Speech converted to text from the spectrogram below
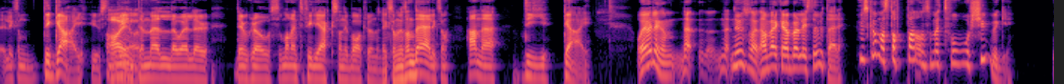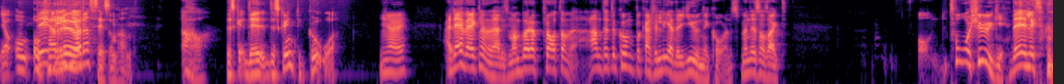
eh, liksom the guy just nu. Ja, det är ja. inte Mello eller Derrick Rose man har inte Phil Jackson i bakgrunden liksom. Utan det är liksom, han är the guy. Och jag vill liksom, nu som sagt, han verkar ha börjat lista ut det här. Hur ska man stoppa någon som är 2,20? Ja, och, och Det- kan det röra helt- sig som han. Ja. Det ska, det, det ska ju inte gå. Nej. Det är verkligen det här liksom, man börjar prata om Antetokounmpo kanske leder unicorns, men det är som sagt åh, 2,20! Det är liksom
